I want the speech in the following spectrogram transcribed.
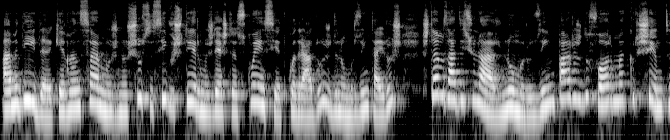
À medida que avançamos nos sucessivos termos desta sequência de quadrados de números inteiros, estamos a adicionar números ímpares de forma crescente.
